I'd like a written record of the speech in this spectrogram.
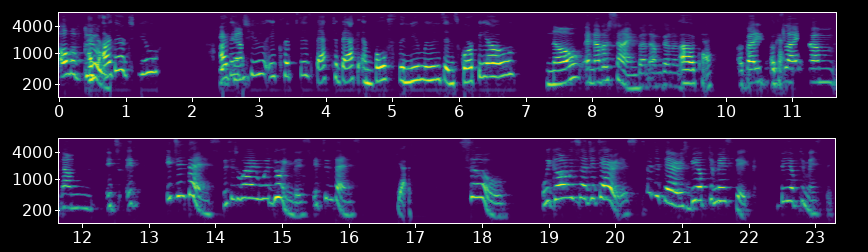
All of clues. And are there two are there two eclipses back to back and both the new moons in Scorpio? No, another sign, but I'm gonna. Oh, okay. Okay. But it, okay. it's like um um it's it it's intense. This is why we're doing this. It's intense. Yes. So we go with Sagittarius. Sagittarius, be optimistic. Be optimistic.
